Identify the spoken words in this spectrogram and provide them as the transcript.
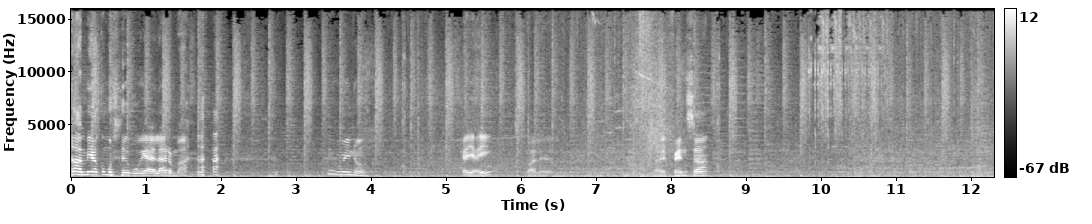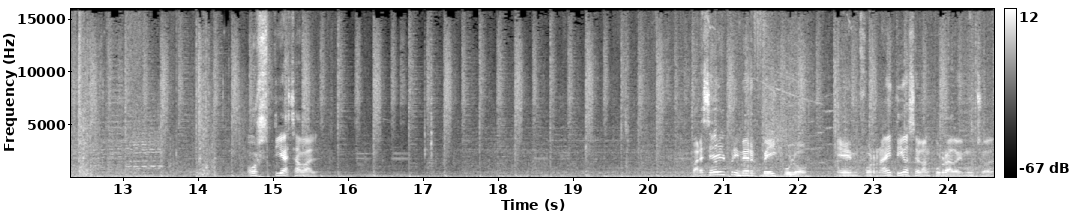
¡Ah, mira cómo se buguea el arma! ¡Qué bueno! ¿Qué hay ahí? Vale, la defensa. ¡Hostia, chaval! Para ser el primer vehículo en Fortnite, tío, se lo han currado y mucho, ¿eh?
